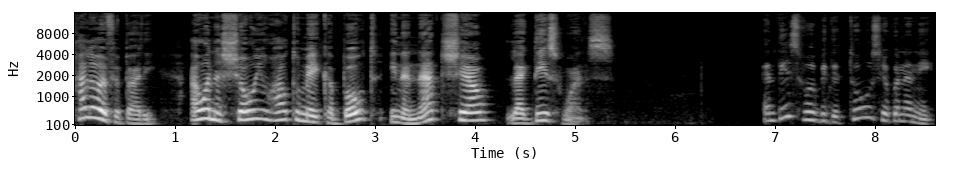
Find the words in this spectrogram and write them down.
Hello everybody! I want to show you how to make a boat in a nutshell like these ones. And these will be the tools you're going to need.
